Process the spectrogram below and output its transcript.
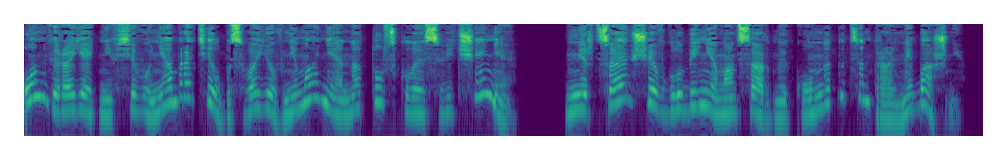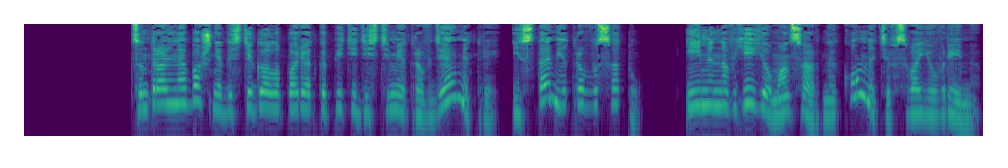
он, вероятнее всего, не обратил бы свое внимание на тусклое свечение, мерцающее в глубине мансардной комнаты центральной башни. Центральная башня достигала порядка 50 метров в диаметре и 100 метров в высоту. И именно в ее мансардной комнате в свое время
